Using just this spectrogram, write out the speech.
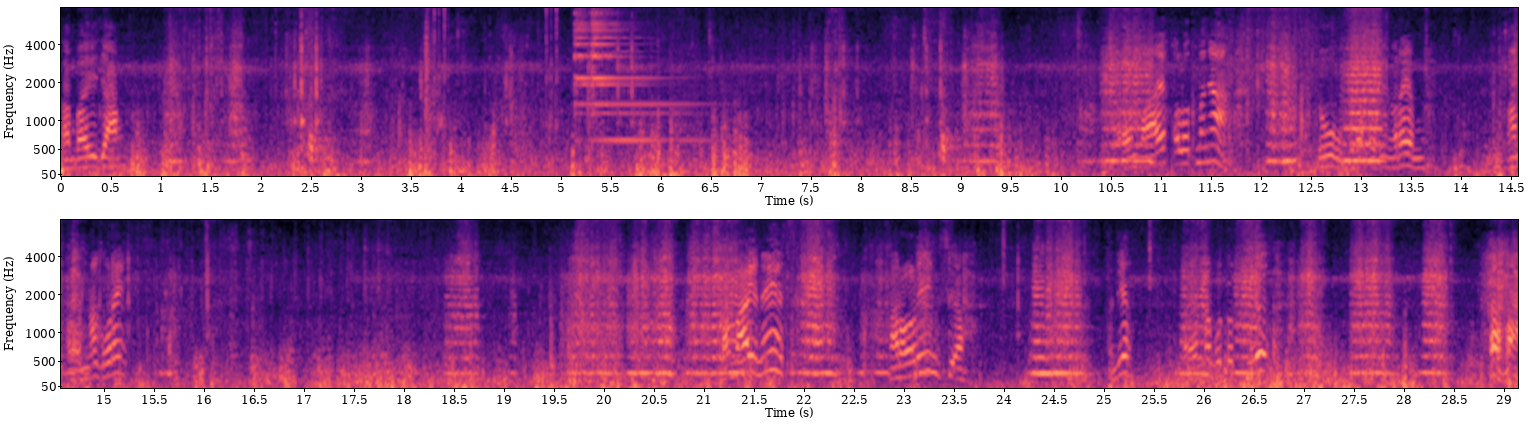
Tambahi jam. Rem aja kolot mah nya. Duh, berapa ngerem. Ngan rem na goreng. Tambahin, Nis. Karoling sih ah. Anjir, remnya butut gede. Haha,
